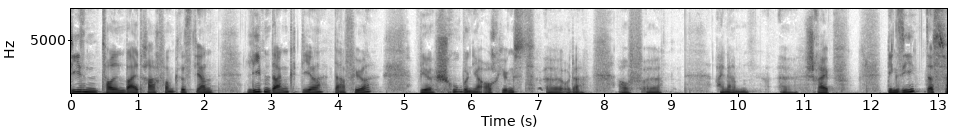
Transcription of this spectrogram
diesen tollen Beitrag von Christian. Lieben Dank dir dafür. Wir schruben ja auch jüngst äh, oder auf äh, einem äh, Schreibdingsi das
